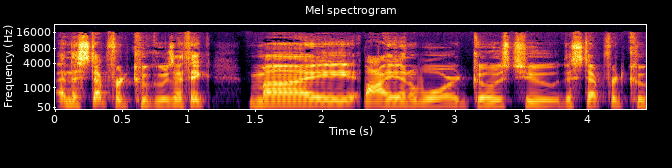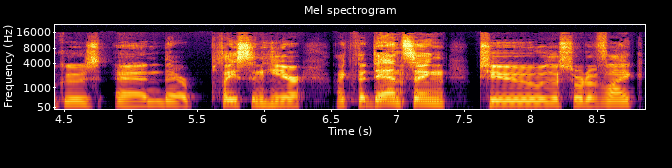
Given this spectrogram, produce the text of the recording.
And the Stepford Cuckoos, I think my buy in award goes to the Stepford Cuckoos and their place in here, like the dancing to the sort of like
